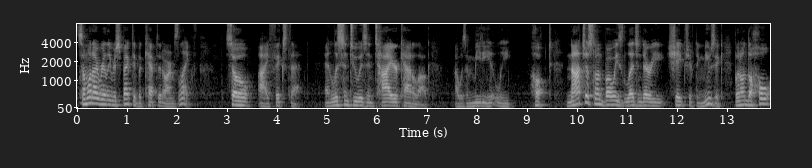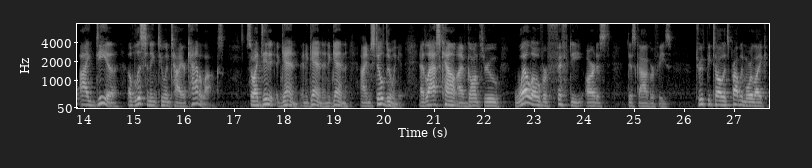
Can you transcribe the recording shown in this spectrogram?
Someone I really respected but kept at arm's length. So I fixed that and listened to his entire catalog. I was immediately hooked, not just on Bowie's legendary shape shifting music, but on the whole idea of listening to entire catalogs. So I did it again and again and again. I'm still doing it. At last count, I've gone through well over 50 artist discographies. Truth be told, it's probably more like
